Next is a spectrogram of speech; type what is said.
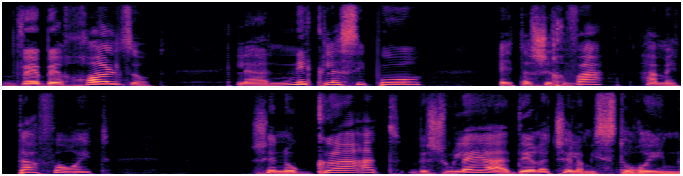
ובכל זאת, להעניק לסיפור את השכבה המטאפורית שנוגעת בשולי האדרת של המסתורין,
